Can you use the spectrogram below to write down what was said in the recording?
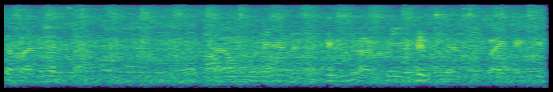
से बढ़ने लगता है।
